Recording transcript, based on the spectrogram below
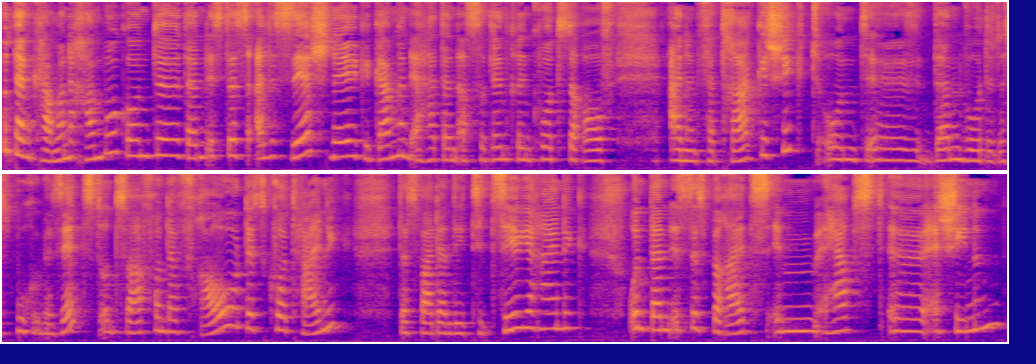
Und dann kam er nach Hamburg und äh, dann ist das alles sehr schnell gegangen. Er hat dann Astrid Lindgren kurz darauf einen Vertrag geschickt und äh, dann wurde das Buch übersetzt und zwar von der Frau des Kurt Heinig. Das war dann die Cecilie Heinig und dann ist es bereits im Herbst äh, erschienen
